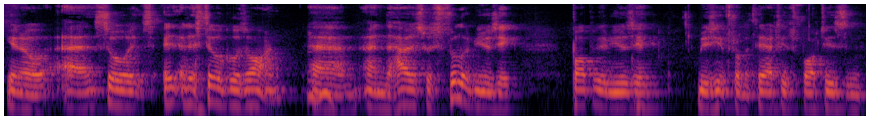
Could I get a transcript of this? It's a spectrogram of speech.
you know. Uh, so it's it, and it still goes on. Mm-hmm. Um, and the house was full of music, popular music, music from the 30s, 40s, and,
